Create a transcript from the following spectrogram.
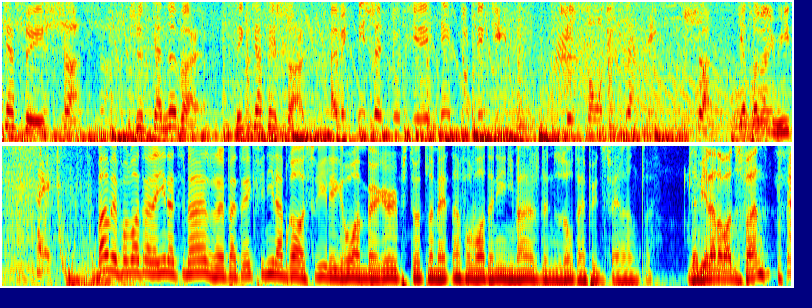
Café Choc. Jusqu'à 9h, c'est Café Choc avec Michel Cloutier et toute l'équipe. Le son des classiques. Choc 88 7. Bon, mais il faut le voir travailler notre image. Patrick, fini la brasserie, les gros hamburgers, puis tout. Là, maintenant, il faut le voir donner une image de nous autres un peu différente. là. Vous aviez l'air d'avoir du fun.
